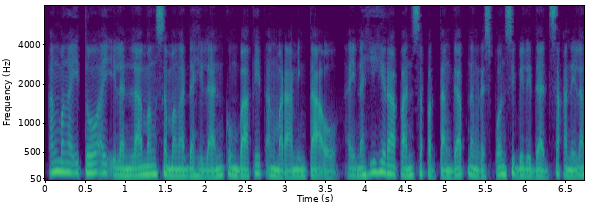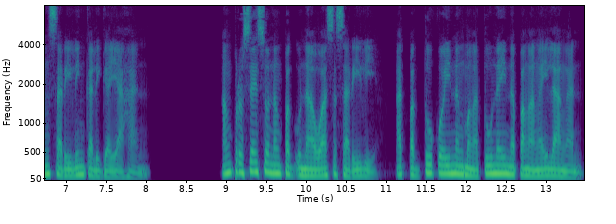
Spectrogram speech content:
ang mga ito ay ilan lamang sa mga dahilan kung bakit ang maraming tao ay nahihirapan sa pagtanggap ng responsibilidad sa kanilang sariling kaligayahan. Ang proseso ng pag-unawa sa sarili at pagtukoy ng mga tunay na pangangailangan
